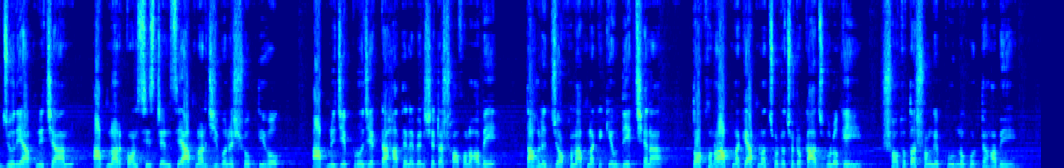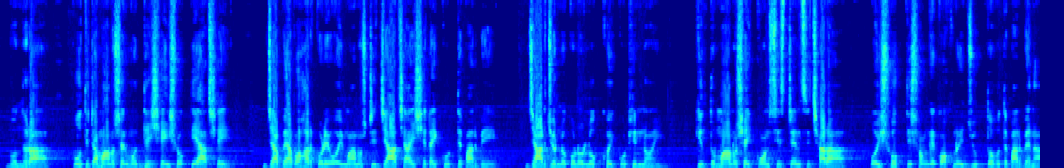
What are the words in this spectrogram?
যদি আপনি চান, আপনার কনসিস্টেন্সি আপনার জীবনের শক্তি হোক, আপনি যে প্রজেক্টটা হাতে নেবেন সেটা সফল হবে, তাহলে যখন আপনাকে কেউ দেখছে না তখনও আপনাকে আপনার ছোট ছোট কাজগুলোকে সততার সঙ্গে পূর্ণ করতে হবে। বন্ধুরা, প্রতিটা মানুষের মধ্যে সেই শক্তি আছে যা ব্যবহার করে ওই মানুষটি যা চায় সেটাই করতে পারবে, যার জন্য কোনো লক্ষ্যই কঠিন নয়। কিন্তু মানুষ এই কনসিস্টেন্সি ছাড়া ওই শক্তির সঙ্গে কখনোই যুক্ত হতে পারবে না।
